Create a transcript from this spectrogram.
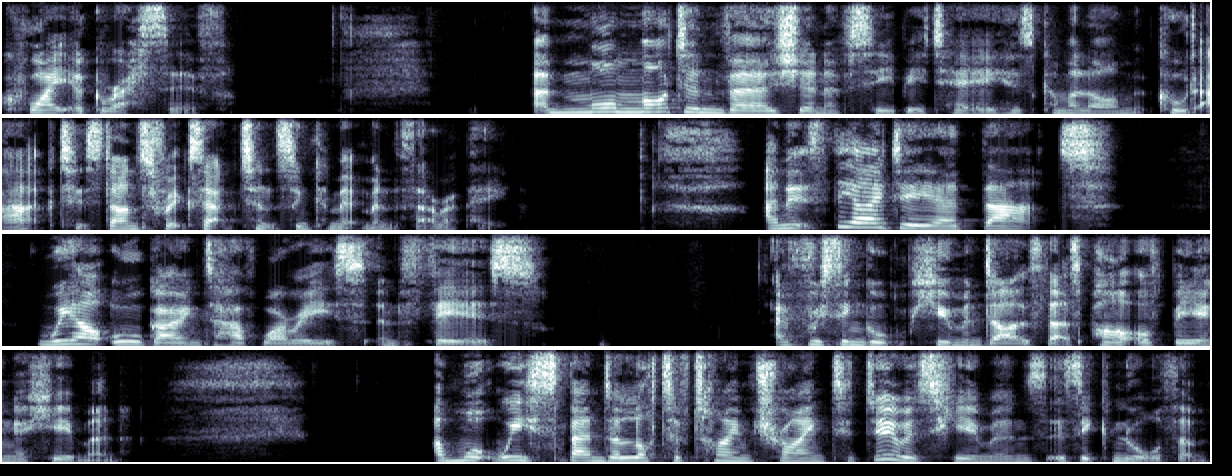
quite aggressive a more modern version of CBT has come along called ACT. It stands for Acceptance and Commitment Therapy. And it's the idea that we are all going to have worries and fears. Every single human does. That's part of being a human. And what we spend a lot of time trying to do as humans is ignore them.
